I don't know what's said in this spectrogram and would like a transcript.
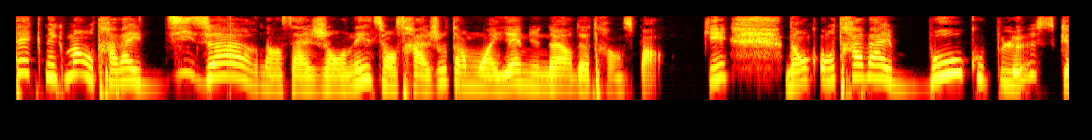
techniquement, on travaille 10 heures dans sa journée si on se rajoute en moyenne une heure de transport. Okay? Donc, on travaille beaucoup plus que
